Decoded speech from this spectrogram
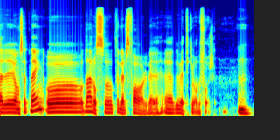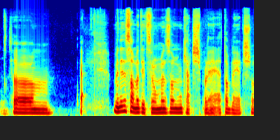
er i omsetning, og det er også til dels farlig. Eh, du vet ikke hva du får. Mm. Så ja. Men i det samme tidsrommet som Catch ble etablert, så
